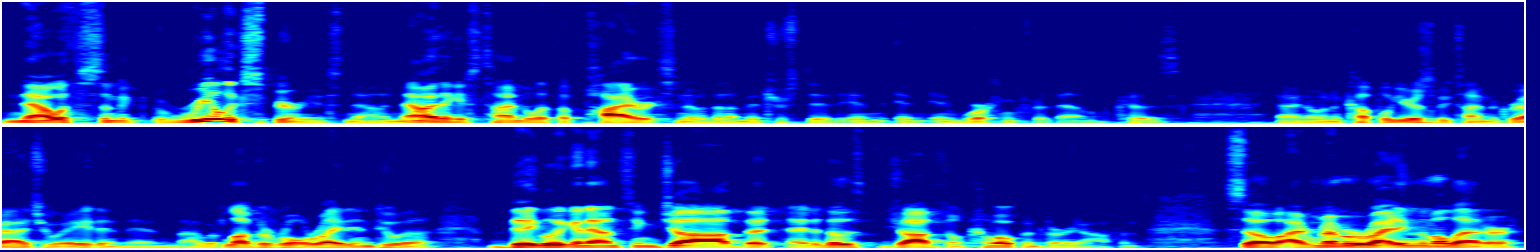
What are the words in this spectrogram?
Now with some real experience now, now I think it's time to let the Pirates know that I'm interested in, in, in working for them because I know in a couple years it'll be time to graduate, and, and I would love to roll right into a big league announcing job, but those jobs don't come open very often. So I remember writing them a letter,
